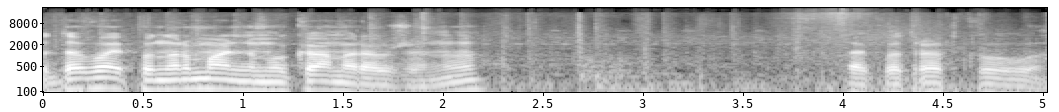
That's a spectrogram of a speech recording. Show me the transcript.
Та давай по-нормальному камера вже, ну. Так, квадратково.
